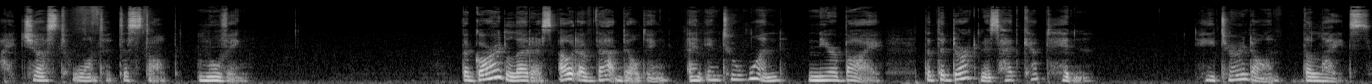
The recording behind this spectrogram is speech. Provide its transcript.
I just wanted to stop moving. The guard led us out of that building and into one nearby that the darkness had kept hidden. He turned on the lights.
